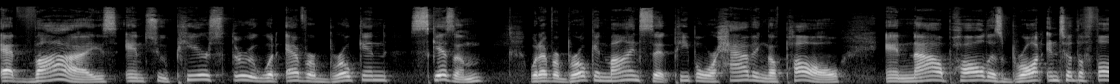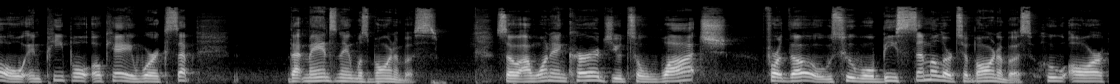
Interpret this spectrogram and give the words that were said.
advise and to pierce through whatever broken schism, whatever broken mindset people were having of Paul. And now Paul is brought into the fold, and people, okay, were accept that man's name was Barnabas. So I want to encourage you to watch for those who will be similar to Barnabas, who are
